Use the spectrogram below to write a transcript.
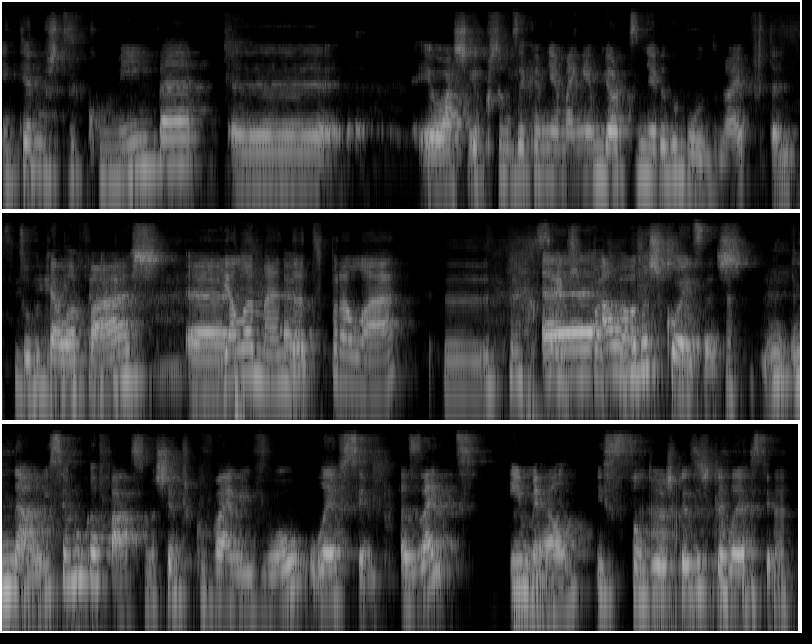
em termos de comida, uh, eu acho eu costumo dizer que a minha mãe é a melhor cozinheira do mundo, não é? Portanto, Sim. tudo que ela faz. E ela manda-te uh, para lá? Uh, uh, algumas coisas. Não, isso eu nunca faço, mas sempre que venho e vou, levo sempre azeite e uhum. mel. Isso são duas ah. coisas que eu levo sempre.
